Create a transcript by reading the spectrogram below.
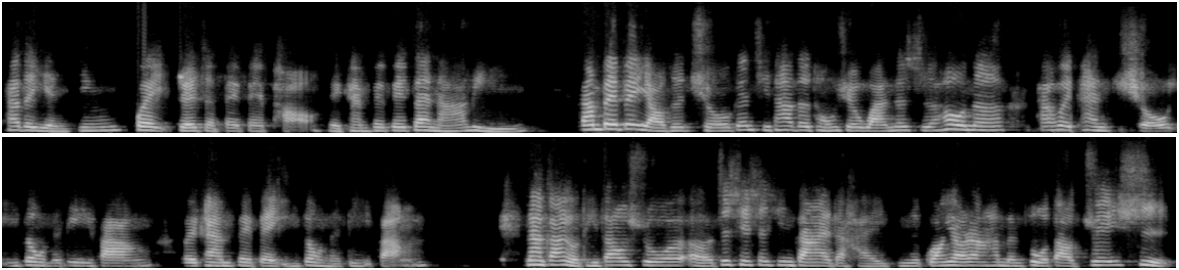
他的眼睛会追着贝贝跑，可以看贝贝在哪里。当贝贝咬着球跟其他的同学玩的时候呢，他会看球移动的地方，会看贝贝移动的地方。那刚刚有提到说，呃，这些身心障碍的孩子，光要让他们做到追视、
